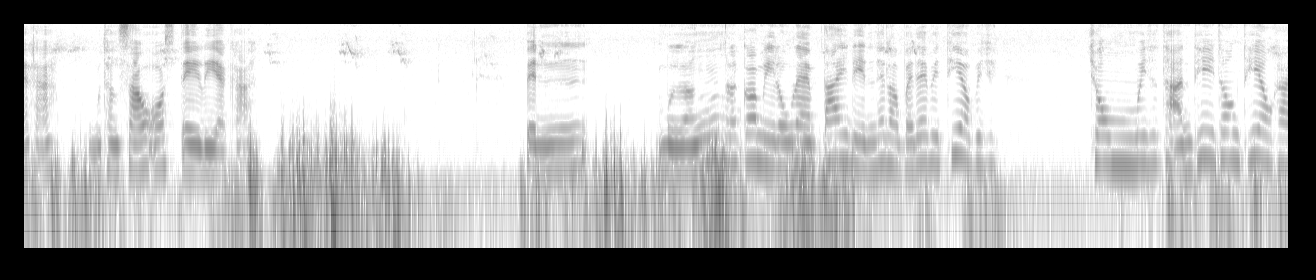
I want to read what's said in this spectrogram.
นะคะอยู่ทางเซาท์ออสเตรเลียค่ะ เป็น เหมืองแล้วก็มีโรงแรมใต้ดินให้เราไปได้ไปเที่ยวไปชมมีสถานที่ท่องเที่ยวค่ะ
